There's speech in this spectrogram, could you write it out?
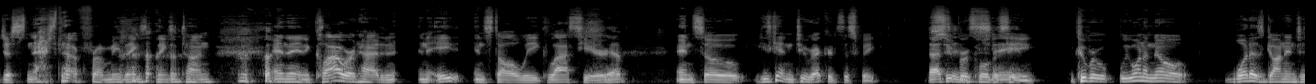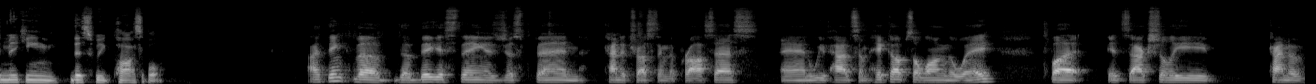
just snatched that from me. Thanks, thanks a ton. And then Cloward had an, an eight install week last year, Yep. and so he's getting two records this week. That's super cool to see. insane. Cooper, we want to know what has gone into making this week possible. I think the the biggest thing has just been kind of trusting the process, and we've had some hiccups along the way, but it's actually kind of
